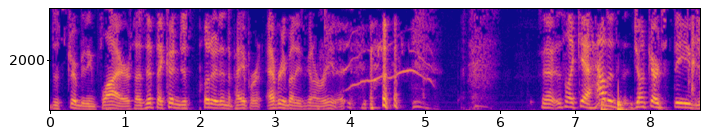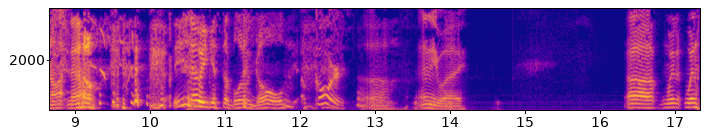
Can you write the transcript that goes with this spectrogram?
distributing flyers as if they couldn't just put it in the paper and everybody's going to read it. so it's like, yeah, how did Junkyard Steve not know? you know he gets the blue and gold. Of course. Uh, anyway. Uh, when, when,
